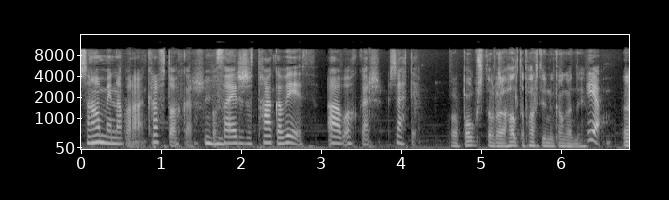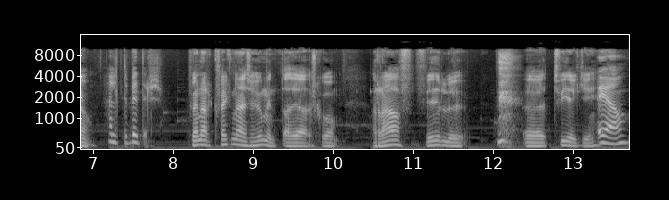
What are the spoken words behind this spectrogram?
samina bara krafta okkar. Mhm. og það er þess að taka við af okkar setti. Bara bókstaflega að halda partíinu gangandi. Já, Já. Heldur betur. Hvenær kveiknaði þessi hugmynd? Að því að sko raf, fiðlu, uh, tvíegi Já.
